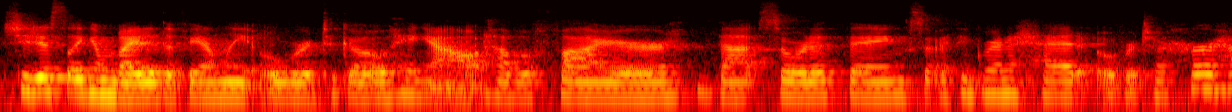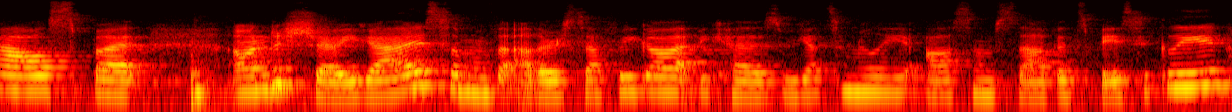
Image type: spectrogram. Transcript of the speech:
She just like invited the family over to go hang out, have a fire, that sort of thing. So I think we're gonna head over to her house. But I wanted to show you guys some of the other stuff we got because we got some really awesome stuff. It's basically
